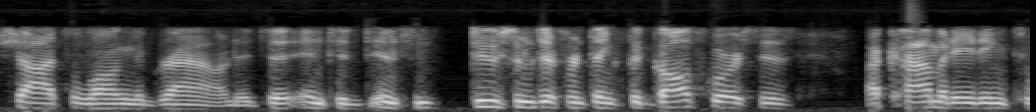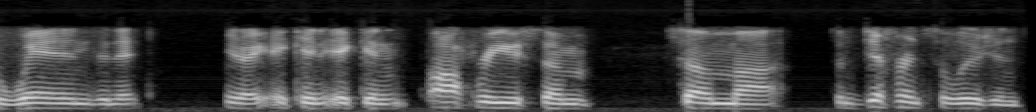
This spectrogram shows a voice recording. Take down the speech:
shots along the ground and to, and to, and to do some different things. The golf course is accommodating to winds, and it you know it can it can offer you some some uh, some different solutions.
